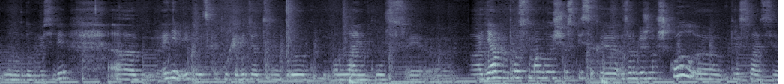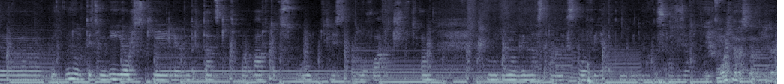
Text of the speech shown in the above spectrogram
много думаю о себе. Э, Энни Лейбовиц какие-то ведет э, онлайн-курсы. А я просто могу еще список э, зарубежных школ э, прислать, э, ну, вот эти нью-йоркские или британские, типа Art of School или School of Art, что-то там много иностранных слов, и я так много не могу сразу. Их можно рассматривать как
